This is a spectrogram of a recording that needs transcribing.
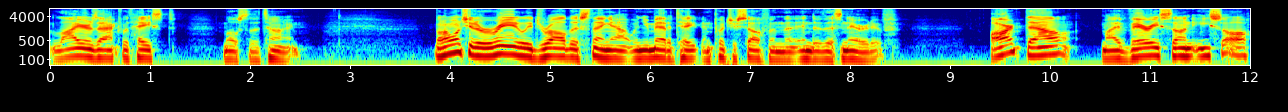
liars act with haste most of the time. But I want you to really draw this thing out when you meditate and put yourself in the, into this narrative. Art thou my very son Esau?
